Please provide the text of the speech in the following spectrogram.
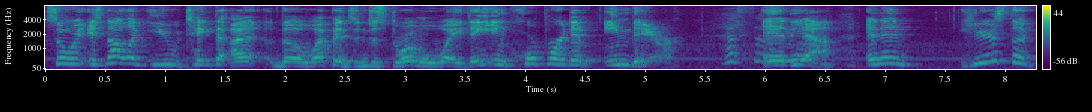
so. It's not like you take the uh, the weapons and just throw them away. They incorporate them in there. That's so And yeah, and then here's the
